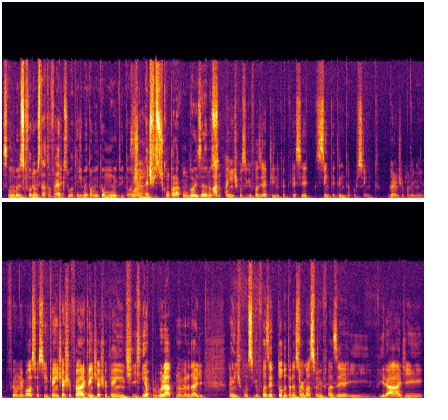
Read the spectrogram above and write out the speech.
são números que foram estratosféricos. O atendimento aumentou muito. Então, Sim. é difícil de comparar com dois anos. A, a gente conseguiu fazer a clínica crescer 130% durante a pandemia. Foi um negócio assim que a gente achou, foi a hora que a gente achou que a gente ia pro buraco, na verdade, a gente conseguiu fazer toda a transformação e fazer e virar de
